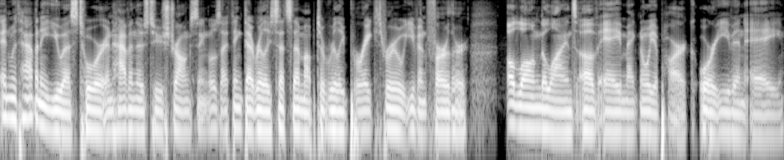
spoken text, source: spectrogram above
And with having a US tour and having those two strong singles, I think that really sets them up to really break through even further along the lines of a Magnolia Park or even a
